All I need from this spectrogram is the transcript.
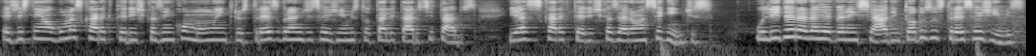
existem algumas características em comum entre os três grandes regimes totalitários citados, e essas características eram as seguintes. O líder era reverenciado em todos os três regimes,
